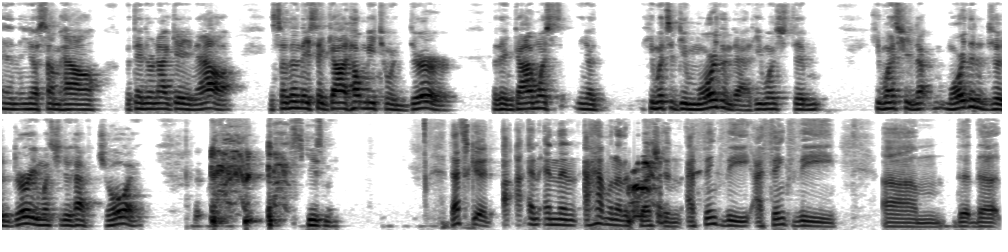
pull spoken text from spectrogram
and you know somehow but then they're not getting out and so then they say god help me to endure but then god wants you know he wants to do more than that he wants to he wants you not, more than to endure he wants you to have joy excuse me that's good and and then i have another question i think the i think the um the the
